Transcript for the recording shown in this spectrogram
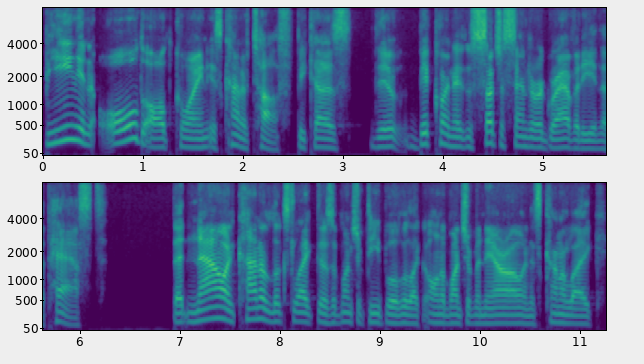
being an old altcoin is kind of tough because the Bitcoin has such a center of gravity in the past that now it kind of looks like there's a bunch of people who like own a bunch of Monero, and it's kind of like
